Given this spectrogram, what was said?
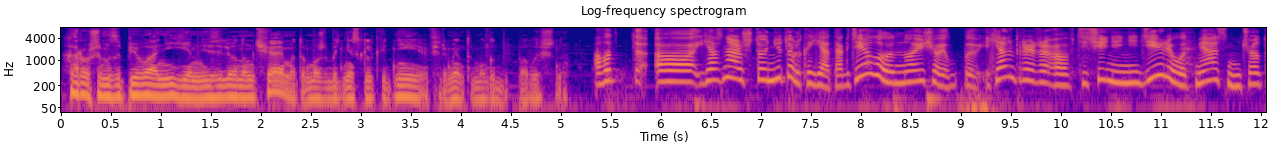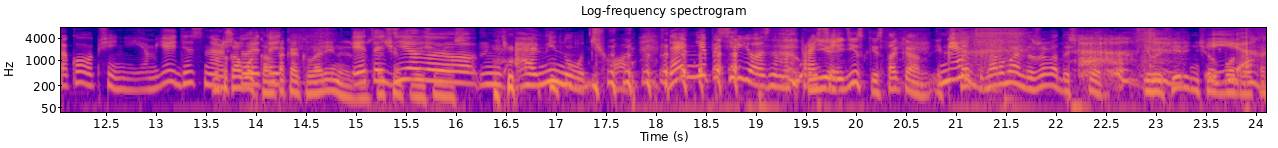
хорошим запиванием, не зеленым чаем, это может быть несколько дней, ферменты могут быть повышены. А вот э, я знаю, что не только я так делаю, но еще я, например, э, в течение недели вот мясо ничего такого вообще не ем. Я единственное, Ну, что только водка, она это такая калорийная. же, это зачем делаю... А, минуточку. Дай мне по-серьезному У нее спросить. редиска и стакан. И, кстати, нормально жива до сих пор. И в эфире ничего бодрого.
